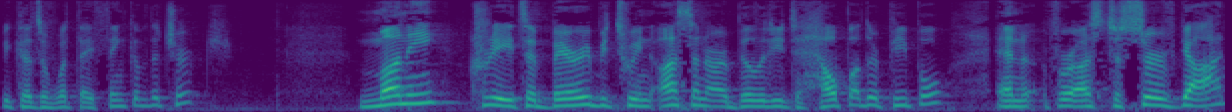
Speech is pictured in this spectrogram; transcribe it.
because of what they think of the church. Money creates a barrier between us and our ability to help other people and for us to serve God.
